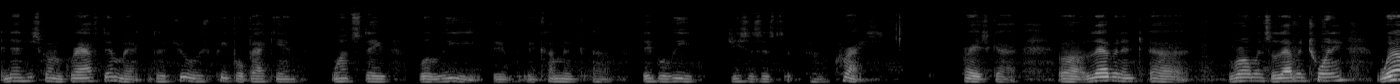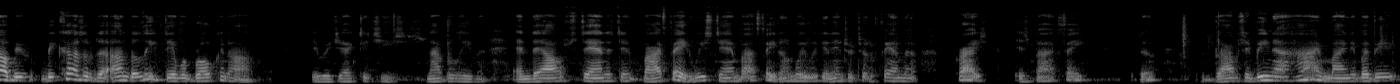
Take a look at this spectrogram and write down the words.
And then He's going to graft them back, the Jewish people back in, once they believe. They, they come in. Uh, they believe Jesus is the, uh, Christ. Praise God. Uh, 11 and uh, Romans 11 20. Well, be, because of the unbelief, they were broken off. They rejected Jesus, not believing. And thou standest in, by faith. We stand by faith. The only way we can enter to the family of Christ is by faith. The, Bible said, Be not high minded, but be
